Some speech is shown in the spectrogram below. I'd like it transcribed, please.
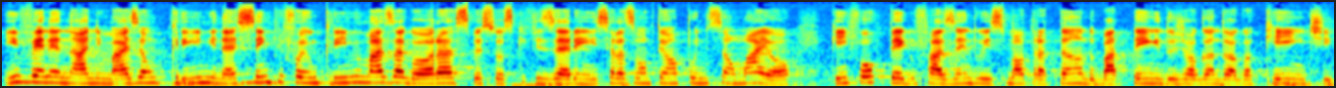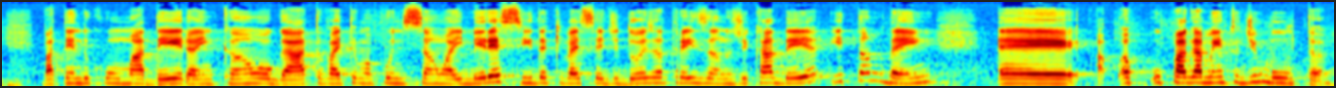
envenenar animais é um crime, né? Sempre foi um crime, mas agora as pessoas que fizerem isso, elas vão ter uma punição maior. Quem for pego fazendo isso, maltratando, batendo, jogando água quente, batendo com madeira em cão ou gato, vai ter uma punição aí merecida, que vai ser de dois a três anos de cadeia e também é, o pagamento de multa.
